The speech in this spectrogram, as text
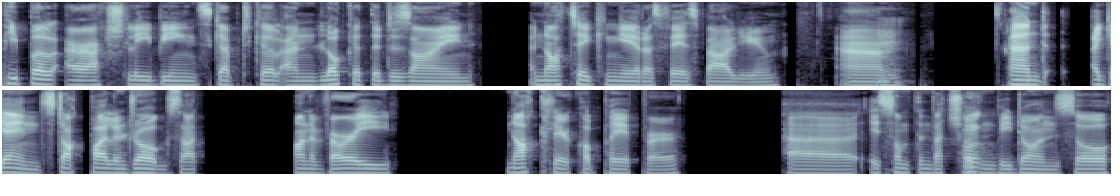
people are actually being skeptical and look at the design and not taking it as face value. Um. Mm. And again, stockpiling drugs that on a very not clear cut paper uh, is something that shouldn't be done. So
